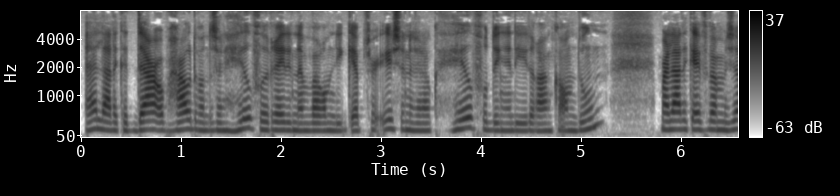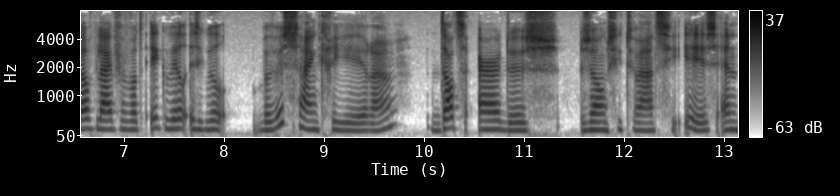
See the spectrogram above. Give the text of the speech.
Hè, laat ik het daarop houden, want er zijn heel veel redenen waarom die gap er is. En er zijn ook heel veel dingen die je eraan kan doen. Maar laat ik even bij mezelf blijven. Wat ik wil, is ik wil bewustzijn creëren dat er dus zo'n situatie is. En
